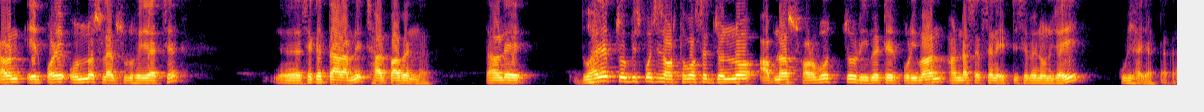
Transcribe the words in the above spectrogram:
কারণ এরপরে অন্য স্ল্যাব শুরু হয়ে যাচ্ছে সেক্ষেত্রে আর আপনি ছাড় পাবেন না। তাহলে দু হাজার চব্বিশ পঁচিশ অর্থবর্ষের জন্য আপনার সর্বোচ্চ রিবেটের পরিমাণ আন্ডার সেকশন এইটটি সেভেন অনুযায়ী কুড়ি হাজার টাকা।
